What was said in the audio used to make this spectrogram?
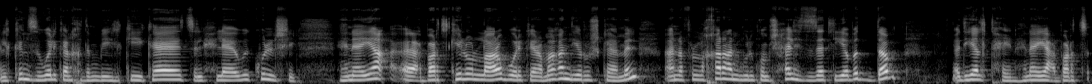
الكنز هو اللي كنخدم به الكيكات الحلاوي كلشي. هنايا عبرت كيلو الا ربع ولكن ما غنديروش كامل. أنا في الأخر غنقول لكم شحال هزات ليا بالضبط ديال الطحين. هنايا عبرت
